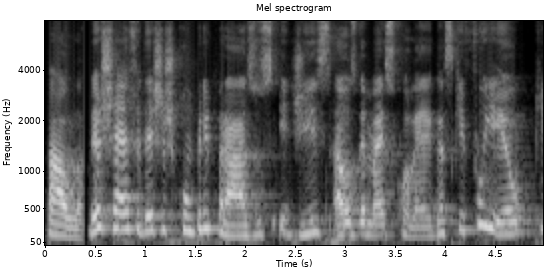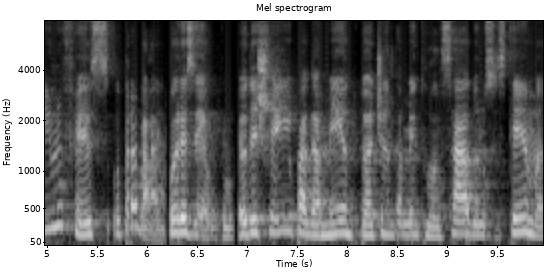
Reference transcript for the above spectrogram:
Paula, meu chefe deixa de cumprir prazos e diz aos demais colegas que fui eu quem não fez o trabalho. Por exemplo, eu deixei o pagamento do adiantamento lançado no sistema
